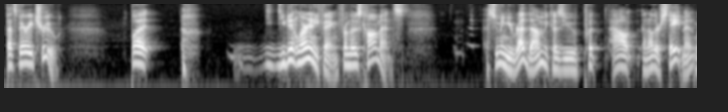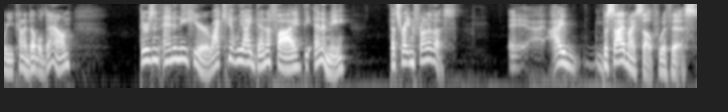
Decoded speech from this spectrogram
That's very true. But you didn't learn anything from those comments. Assuming you read them because you put out another statement where you kind of double down, there's an enemy here. Why can't we identify the enemy that's right in front of us? I, beside myself with this.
